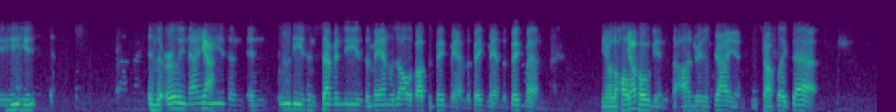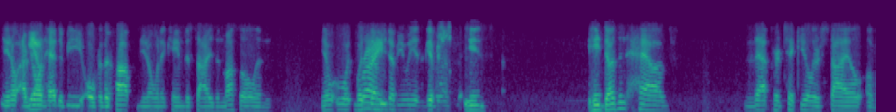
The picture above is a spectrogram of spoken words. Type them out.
he he in the early 90s Yeah. and, and 80s and 70s the man was all about the big man the big man the big men you know the hulk Yep. hogan's the andre the giants and stuff like that you know everyone had to be over the top you know when it came to size and muscle and you know what what Right. WWE is giving us he's he doesn't have that particular style of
